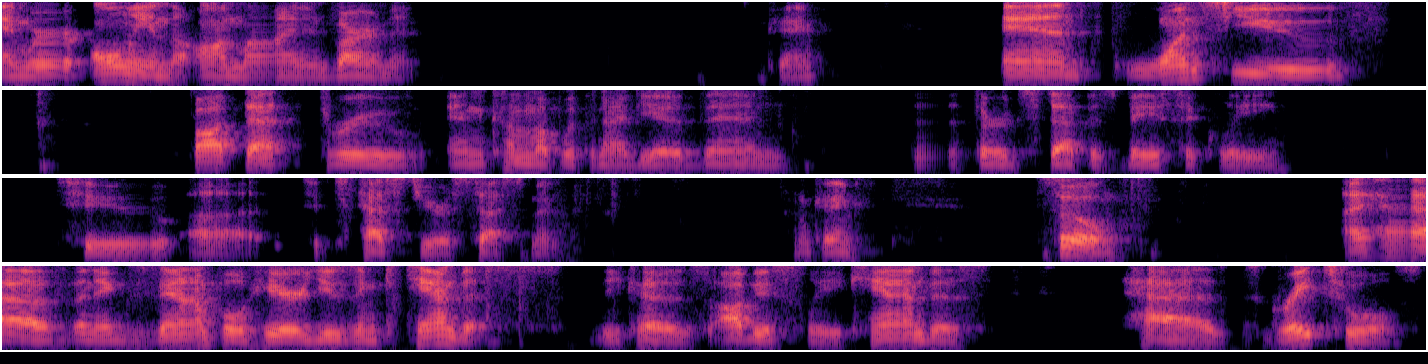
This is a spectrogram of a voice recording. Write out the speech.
and we're only in the online environment. Okay. And once you've thought that through and come up with an idea, then the third step is basically to, uh, to test your assessment. Okay. So I have an example here using Canvas because obviously Canvas has great tools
